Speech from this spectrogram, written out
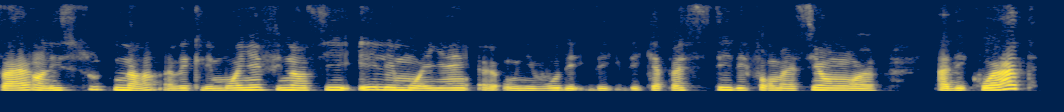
faire en les soutenant avec les moyens financiers et les moyens euh, au niveau des, capacités, des formations euh, adéquates,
